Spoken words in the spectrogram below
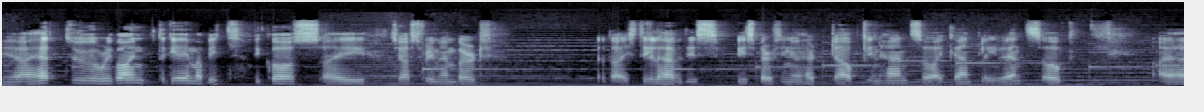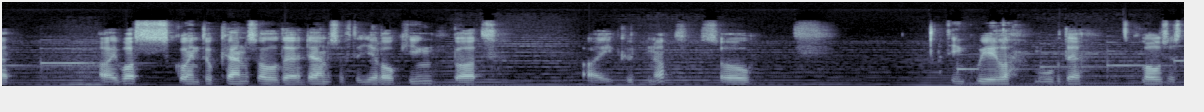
Yeah, I had to rewind the game a bit because I just remembered that I still have this Whispers in your head doubt in hand, so I can't play event, so I had I was going to cancel the Dance of the Yellow King, but I could not, so I think we'll move the closest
